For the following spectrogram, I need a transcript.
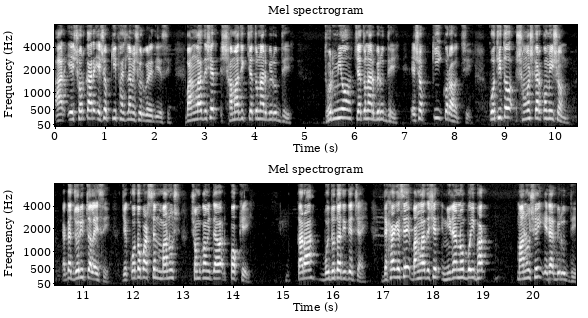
আর এই সরকার এসব কি ফাইসলামি শুরু করে দিয়েছে? বাংলাদেশের সামাজিক চেতনার বিরুদ্ধে, ধর্মীয় চেতনার বিরুদ্ধে এসব কি করা হচ্ছে? কথিত সংস্কার কমিশন একটা জরিপ চালাইছে যে কত পার্সেন্ট মানুষ সমকামিতার পক্ষে তারা বৈধতা দিতে চায়। দেখা গেছে বাংলাদেশের নিরানব্বই ভাগ মানুষই এটার বিরুদ্ধে।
